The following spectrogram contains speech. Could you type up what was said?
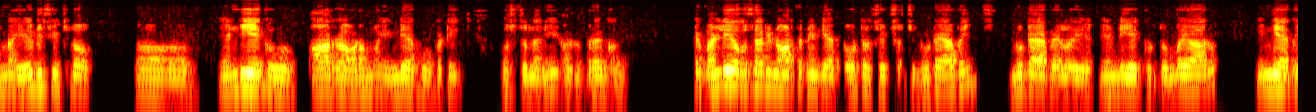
ఉన్న ఏడు సీట్లో ఎన్డీఏకు ఆరు రావడము ఇండియాకు ఒకటి వస్తుందని అభిప్రాయం కలుగు అంటే మళ్ళీ ఒకసారి నార్థన్ ఇండియా టోటల్ సీట్స్ వచ్చి నూట యాభై నూట యాభైలో ఎన్డీఏకు తొంభై ఆరు ఇండియాకు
